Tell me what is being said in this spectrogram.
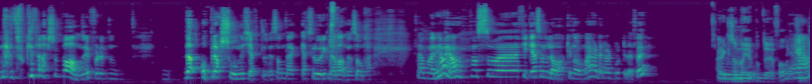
men jeg tror ikke det er så vanlig, for det, det er operasjon i kjeften, liksom. Er, jeg tror ikke det er vanlig å sovne. Så jeg bare ja ja. Og så eh, fikk jeg sånn laken over meg. Har dere vært borti det før? Er det ikke sånn man gjør på døde folk? Ja.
